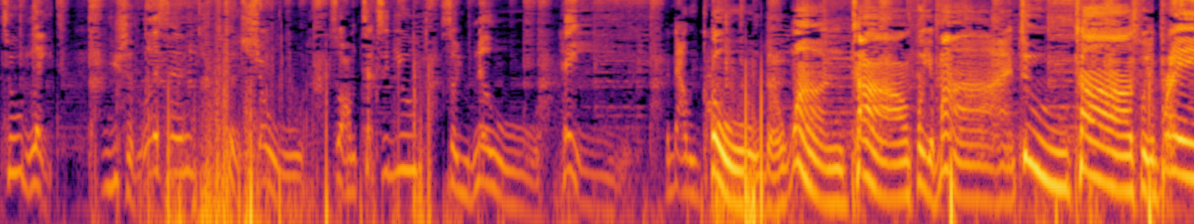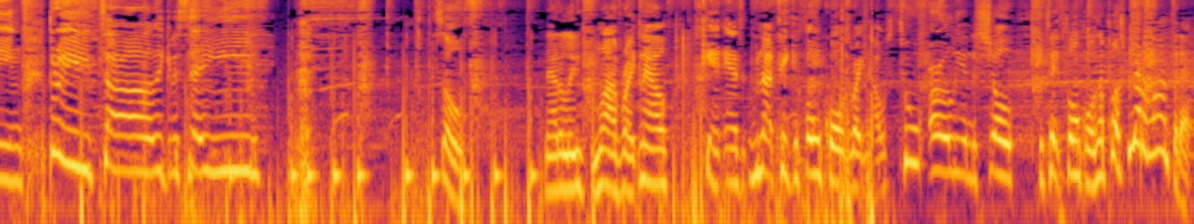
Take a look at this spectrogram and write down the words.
too late. You should listen to the show. So I'm texting you so you know. Hey. Now we the one time for your mind, two times for your brain, three times we gonna say. So, Natalie, I'm live right now. Can't answer. We're not taking phone calls right now. It's too early in the show to take phone calls. And plus, we got a line for that.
